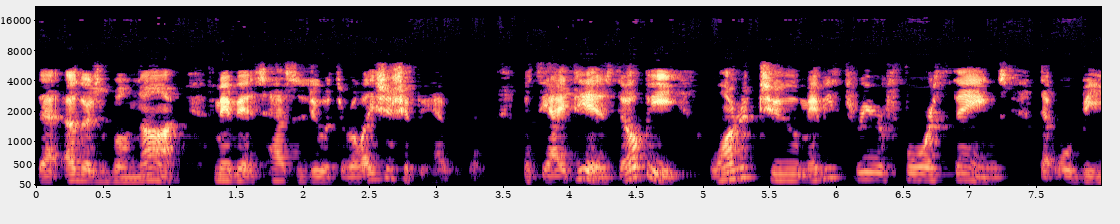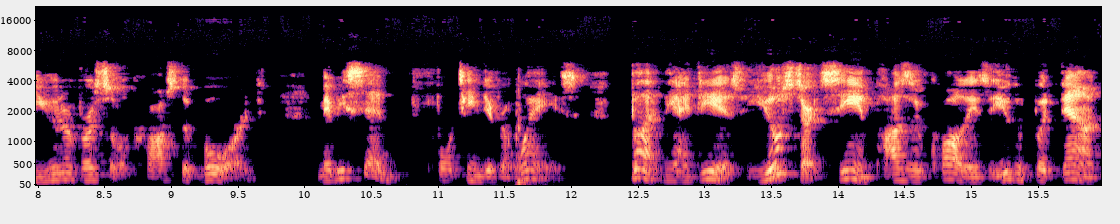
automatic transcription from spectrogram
that others will not. Maybe it has to do with the relationship you have with them. But the idea is there'll be one or two, maybe three or four things that will be universal across the board maybe said 14 different ways. But the idea is you'll start seeing positive qualities that you can put down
